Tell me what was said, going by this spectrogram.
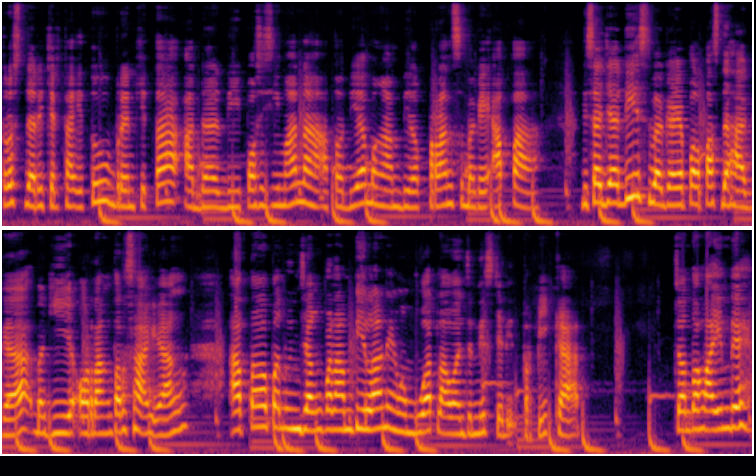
Terus dari cerita itu brand kita ada di posisi mana atau dia mengambil peran sebagai apa. Bisa jadi sebagai pelepas dahaga bagi orang tersayang atau penunjang penampilan yang membuat lawan jenis jadi terpikat. Contoh lain deh,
